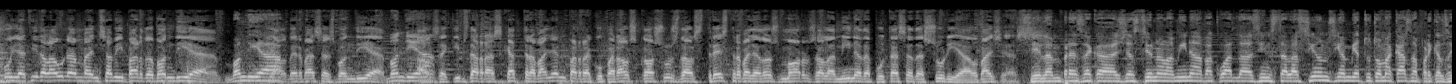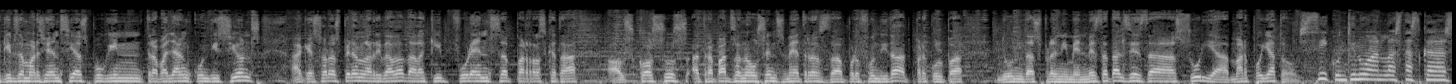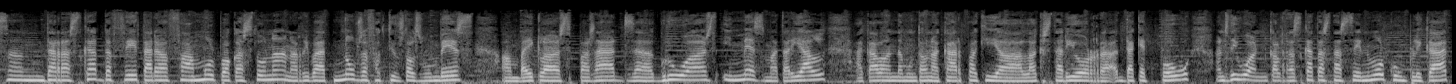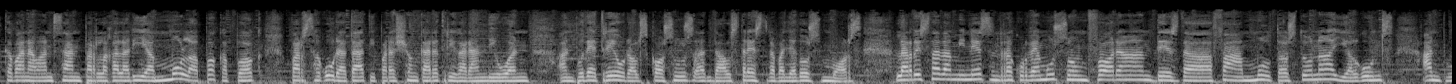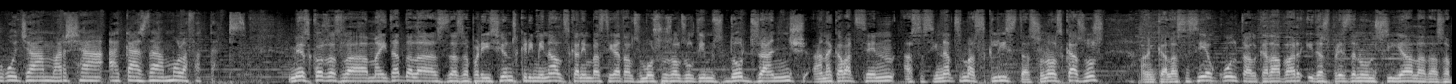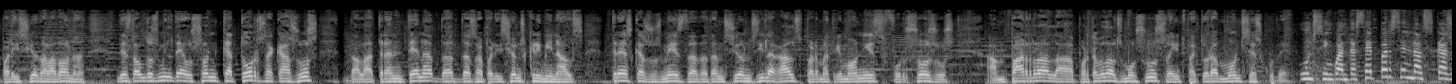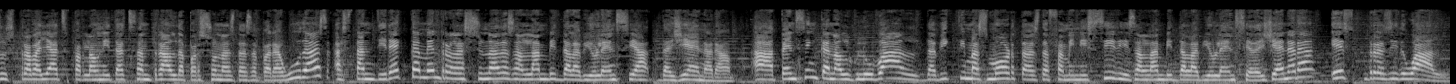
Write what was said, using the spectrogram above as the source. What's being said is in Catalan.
butlletí de la una amb en Xavi Pardo. Bon dia. Bon dia. I Albert Bassas, bon dia. Bon dia. Els equips de rescat treballen per recuperar els cossos dels tres treballadors morts a la mina de Potassa de Súria, al Bages. Sí, l'empresa que gestiona la mina ha evacuat les instal·lacions i ha enviat tothom a casa perquè els equips d'emergències puguin treballar en condicions. A aquesta hora esperen l'arribada de l'equip forense per rescatar els cossos atrapats a 900 metres de profunditat per culpa d'un despreniment. Més detalls des de Súria, Marc Poyato. Sí, continuen les tasques de rescat. De fet, ara fa molt poca estona han arribat nous efectius dels bombers amb vehicles pesats, eh, grues i més material. Acaben de muntar una carpa aquí a l'exterior d'aquest pou. Ens diuen que el rescat està sent molt complicat, que van avançant per la galeria molt a poc a poc per seguretat i per això encara trigaran, diuen, en poder treure els cossos dels tres treballadors morts. La resta de miners, recordem-ho, són fora des de fa molta estona i alguns han pogut ja marxar a casa molt afectats. Més coses, la meitat de les desaparicions criminals que han investigat els Mossos els últims 12 anys han acabat sent assassinats masclistes. Són els casos en què l'assassí oculta el cadàver i després denuncia la desaparició de la dona. Des del 2010 són 14 casos de la trentena de desaparicions criminals. Tres casos més de detencions il·legals per matrimonis forçosos. En parla la portaveu dels Mossos, la inspectora Montse Escudé. Un 57% dels casos treballats per la Unitat Central de Persones Desaparegudes estan directament relacionades en l'àmbit de la violència de gènere. Ah, pensin que en el global de víctimes mortes de feminicidis en l'àmbit de la violència de gènere és residual.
